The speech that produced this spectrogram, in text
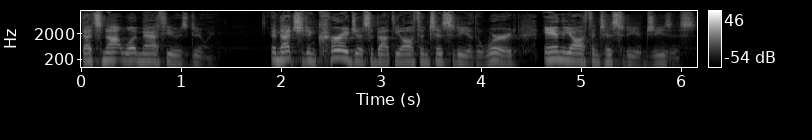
That's not what Matthew is doing. And that should encourage us about the authenticity of the word and the authenticity of Jesus.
